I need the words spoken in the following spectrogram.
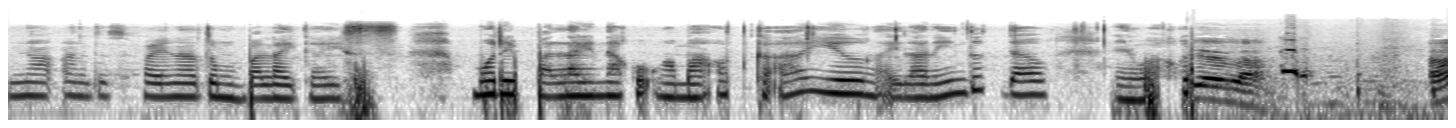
Na ano to sa final tong balay guys muri balay na ko nga maot kaayo nga ilanindot daw and wa ko Yela. Ha?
